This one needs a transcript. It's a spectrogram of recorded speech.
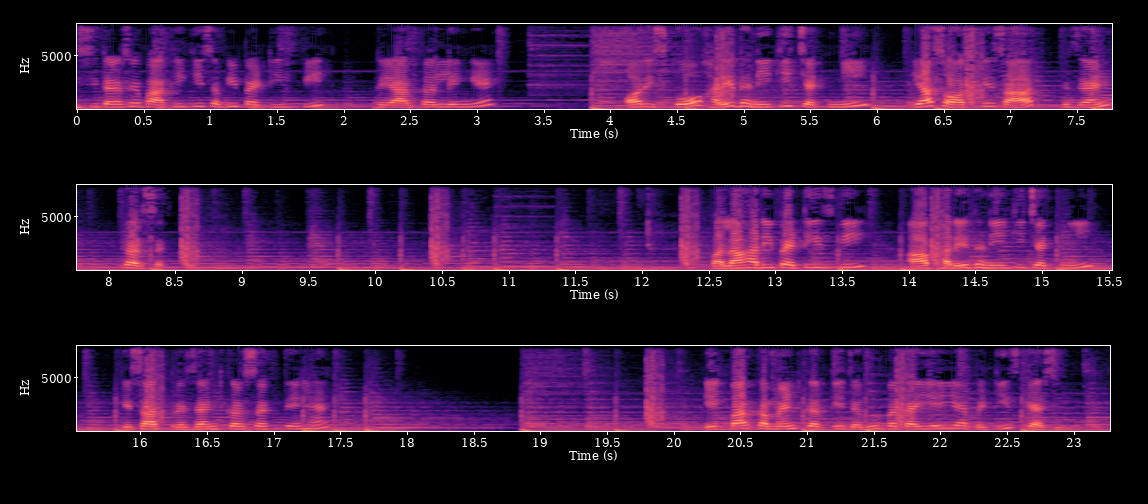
इसी तरह से बाकी की सभी पैटीज भी तैयार कर लेंगे। और इसको हरे धनी की चटनी या सॉस के साथ प्रेजेंट कर सकते हैं। फलाहारी पैटीज भी आप हरे धनिया की चटनी के साथ प्रेजेंट कर सकते हैं। एक बार कमेंट करके ज़रूर बताइए यह पेटीज कैसी है।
